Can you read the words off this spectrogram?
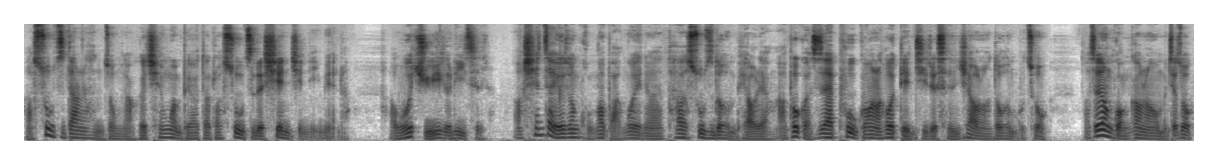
啊，数字当然很重要，可千万不要掉到数字的陷阱里面了啊！我举一个例子啊，现在有一种广告版位呢，它的数字都很漂亮啊，不管是在曝光了或点击的成效呢，都很不错啊。这种广告呢，我们叫做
